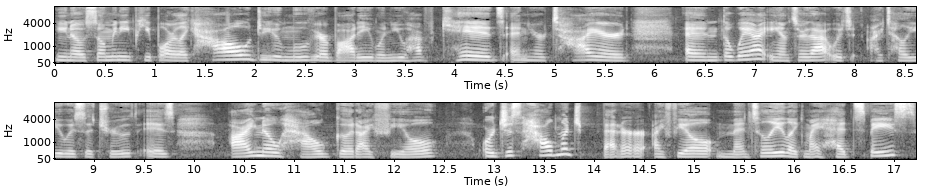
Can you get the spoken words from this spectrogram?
You know, so many people are like, How do you move your body when you have kids and you're tired? And the way I answer that, which I tell you is the truth, is I know how good I feel or just how much better I feel mentally, like my headspace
